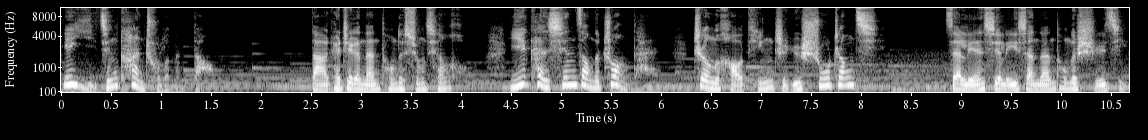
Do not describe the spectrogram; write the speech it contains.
也已经看出了门道。打开这个男童的胸腔后，一看心脏的状态正好停止于舒张期，再联系了一下男童的实际，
